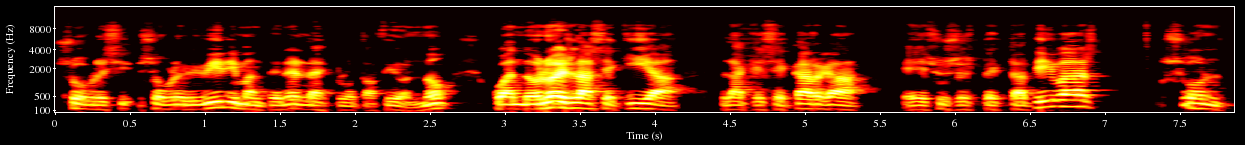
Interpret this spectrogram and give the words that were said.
sobre, sobrevivir y mantener la explotación, ¿no? Cuando no es la sequía la que se carga sus expectativas, son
